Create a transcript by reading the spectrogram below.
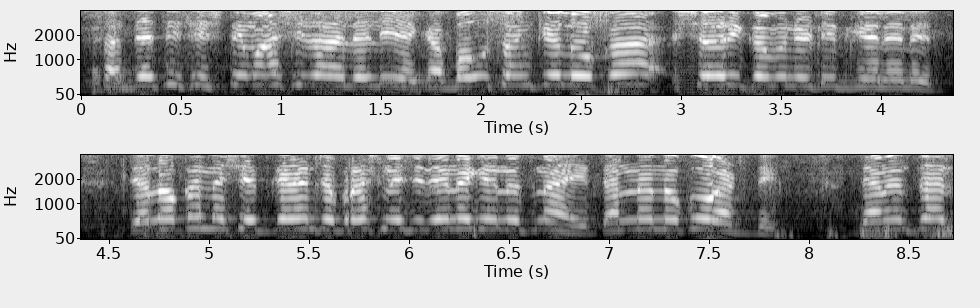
सध्याची सिस्टीम अशी झालेली आहे का? बहुसंख्य लोक शहरी कम्युनिटीत गेलेले आहेत. त्या लोकांना शेतकऱ्यांच्या प्रश्नाशी देणं घेणंच नाही. त्यांना नको वाटते. त्यानंतर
